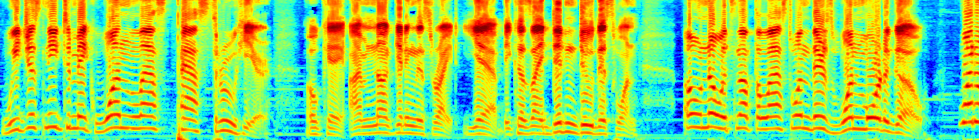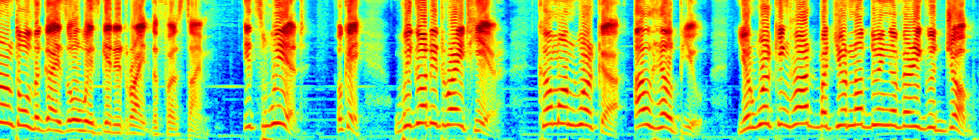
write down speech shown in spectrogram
We just need to make one last pass through here. Okay, I'm not getting this right. Yeah, because I didn't do this one. Oh no, it's not the last one, there's one more to go. Why don't all the guys always get it right the first time? It's weird. Okay, we got it right here. Come on, worker, I'll help you. You're working hard, but you're not doing a very good job.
